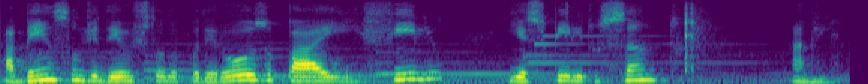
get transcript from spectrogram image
a bênção de Deus Todo-Poderoso, Pai, Filho e Espírito Santo. Amém.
